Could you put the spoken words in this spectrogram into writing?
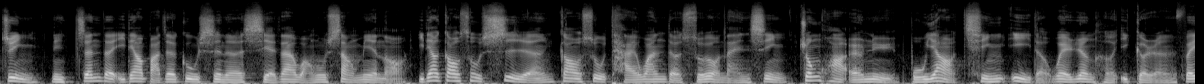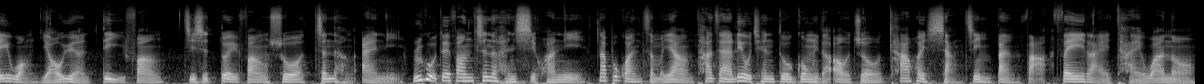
俊你真的一定要把这个故事呢写在网络上面哦，一定要告诉世人，告诉台湾的所有男性，中华儿女不要轻易的为任何一个人飞往遥远的地方，即使对方说真的很爱你，如果对方真的很喜欢你，那不管怎么样，他在六千多公里的澳洲，他会想尽办法飞来台湾哦。”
